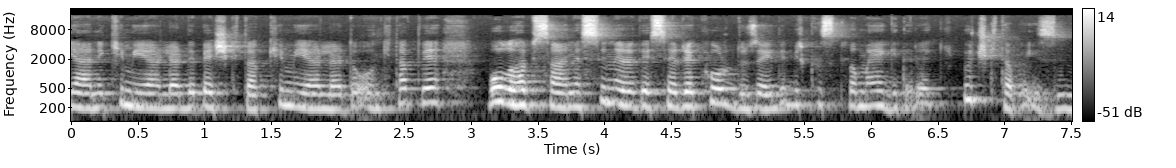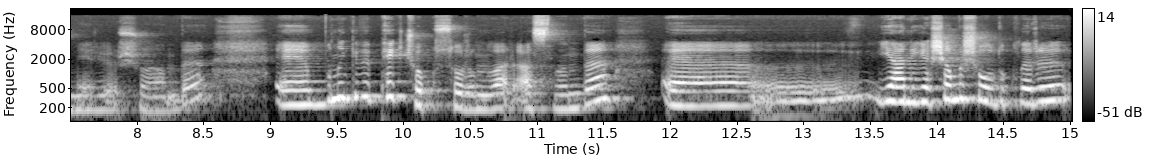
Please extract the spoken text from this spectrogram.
Yani kimi yerlerde 5 kitap, kimi yerlerde 10 kitap ve Bolu hapishanesi neredeyse rekor düzeyde bir kısıtlamaya giderek 3 kitaba izin veriyor şu anda. Ee, bunun gibi pek çok sorun var aslında. Ee, yani yaşamış oldukları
